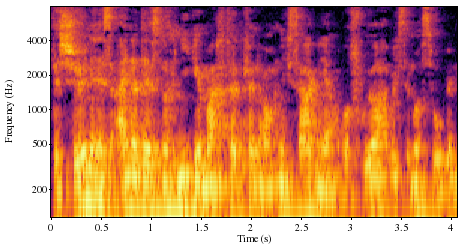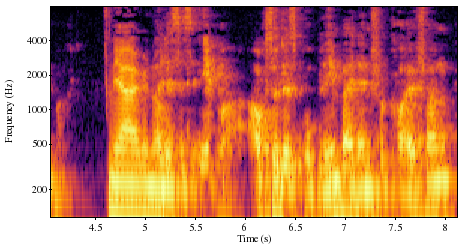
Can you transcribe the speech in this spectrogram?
das Schöne ist, einer, der es noch nie gemacht hat, kann auch nicht sagen, ja, aber früher habe ich es immer so gemacht. Ja, genau. Weil das ist eben auch so das Problem bei den Verkäufern.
